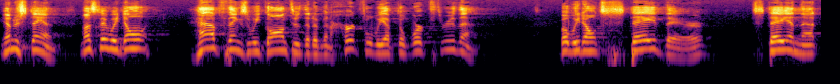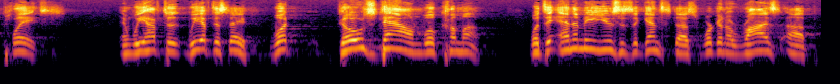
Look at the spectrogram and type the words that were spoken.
You understand? I'm not we don't have things we've gone through that have been hurtful. We have to work through them. But we don't stay there, stay in that place. And we have to we have to say what goes down will come up. What the enemy uses against us, we're going to rise up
